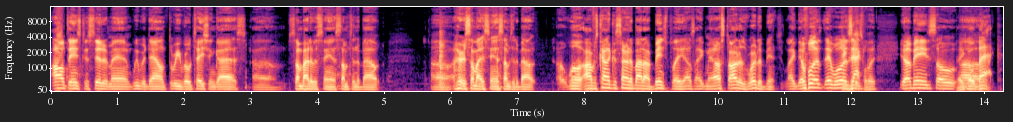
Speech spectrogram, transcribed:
all things considered, man, we were down three rotation guys. Um, somebody was saying something about. Uh, I heard somebody saying something about. Uh, well, I was kind of concerned about our bench play. I was like, man, our starters were the bench. Like there was, there was Exactly. You know what I mean? So They go uh, back.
